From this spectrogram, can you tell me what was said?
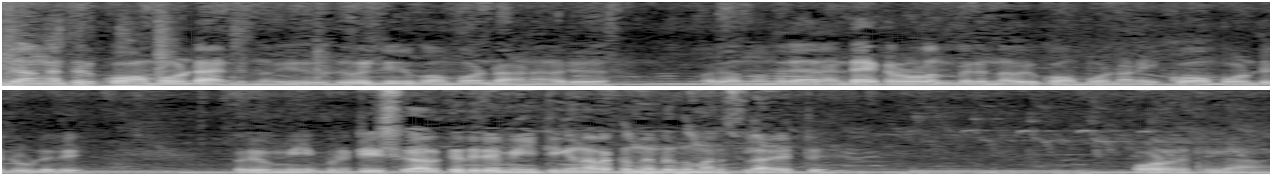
ഇത് അങ്ങനത്തെ ഒരു കോമ്പൗണ്ട് ആയിരുന്നു. ഇത് വലിയൊരു കോമ്പൗണ്ടാണ് ഒരു ഒരു ഒന്നൊന്നര രണ്ട് ഏക്കറോളം വരുന്ന ഒരു കോമ്പൗണ്ടാണ് ഈ കോമ്പൗണ്ടിന്റെ ഉള്ളിൽ ഒരു മീ- ബ്രിട്ടീഷുകാർക്കെതിരെ മീറ്റിംഗ് നടക്കുന്നുണ്ടെന്ന് മനസ്സിലായിട്ട് ഓർഡർ ഇട്ടുകയാണ്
